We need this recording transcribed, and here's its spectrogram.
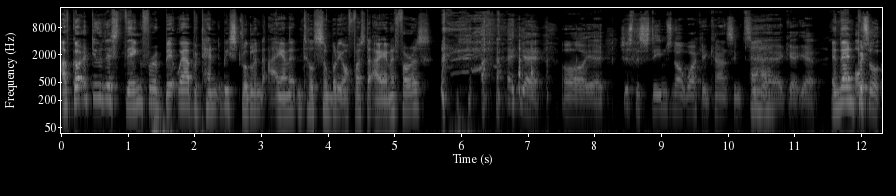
I've got to do this thing for a bit where I pretend to be struggling to iron it until somebody offers to iron it for us. yeah. Oh yeah, just the steam's not working. Can't seem to Uh-huh. uh, get yeah. And then, but- Also,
